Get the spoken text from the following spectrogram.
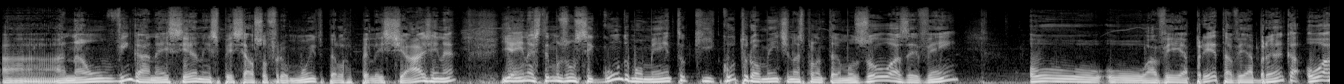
a, a, não vingar, né? Esse ano em especial sofreu muito pela, pela estiagem, né? E aí nós temos um segundo momento que culturalmente nós plantamos ou azevém ou, ou aveia preta, aveia branca, ou a,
